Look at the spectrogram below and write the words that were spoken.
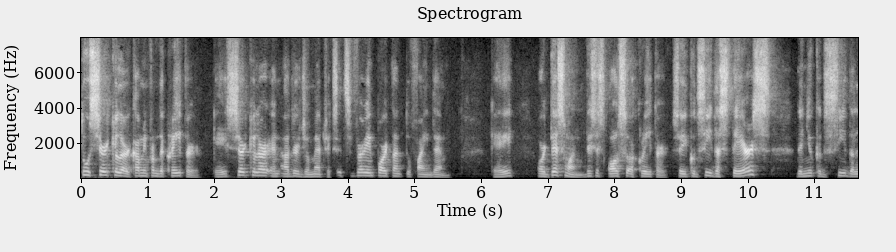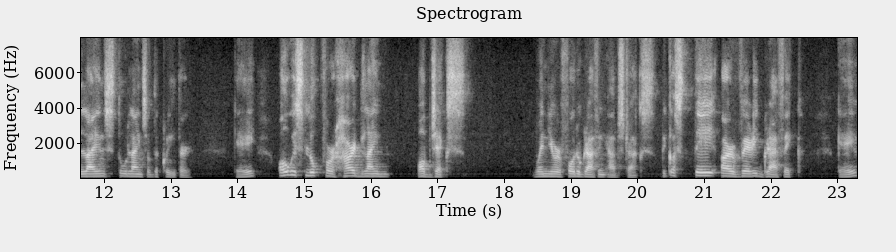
Two circular coming from the crater okay? Circular and other geometrics. It's very important to find them okay? Or this one. This is also a crater. So you could see the stairs then you could see the lines two lines of the crater okay? Always look for hard line objects when you're photographing abstracts because they are very graphic okay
